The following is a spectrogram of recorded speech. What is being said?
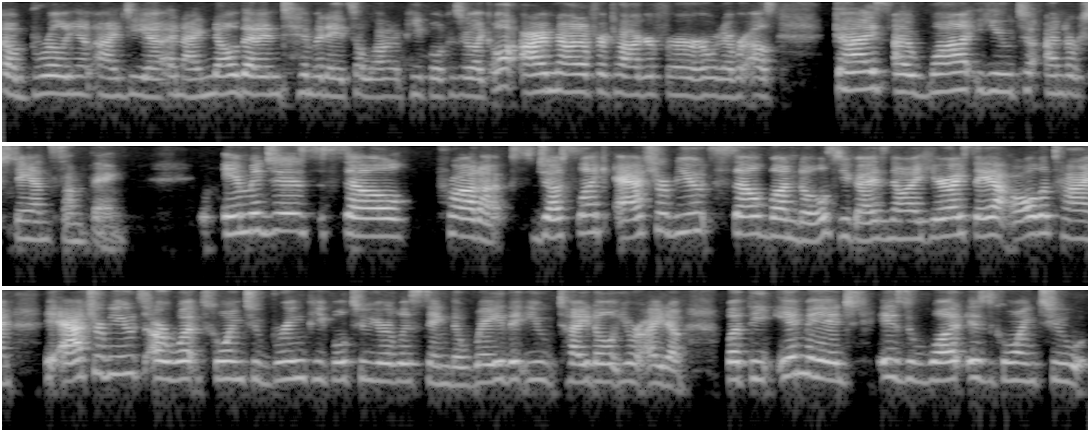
a brilliant idea. And I know that intimidates a lot of people because they're like, oh, I'm not a photographer or whatever else. Guys, I want you to understand something. Images sell products, just like attributes sell bundles. You guys know I hear I say that all the time. The attributes are what's going to bring people to your listing, the way that you title your item. But the image is what is going to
